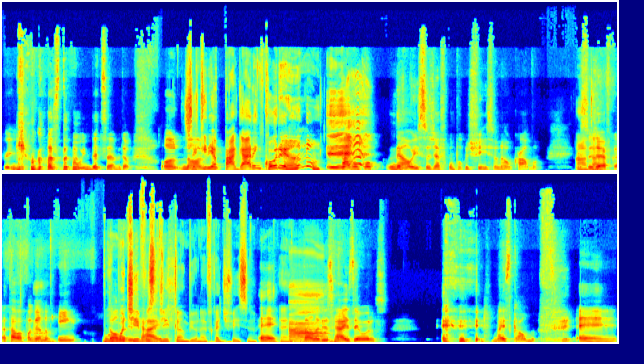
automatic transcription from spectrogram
Porque eu gosto muito desse webtoon. O Você nome queria pagar em coreano? É? tava um pouco. Não, isso já ficou um pouco difícil. Não, calma. Ah, Isso tá. já ia ficar- tava pagando Ah. em Por dólares motivos reais. de câmbio, né? Fica difícil. É, É. Ah. dólares, reais, euros. mas calma. É,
